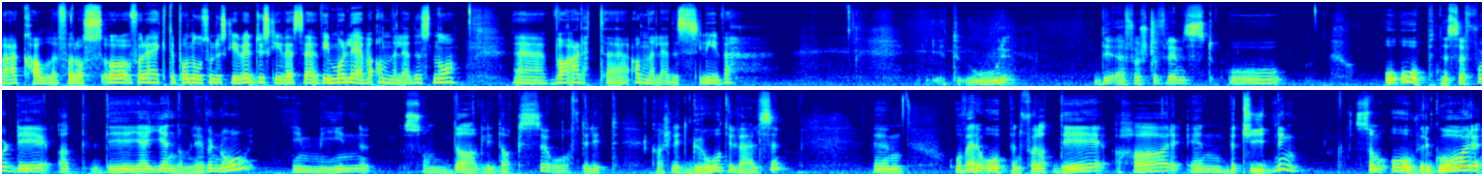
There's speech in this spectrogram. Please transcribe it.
hva er kallet for oss? Og for å hekte på noe som du skriver, du skriver at vi må leve annerledes nå. Uh, hva er dette annerledeslivet? Et ord Det er først og fremst å, å åpne seg for det at det jeg gjennomlever nå, i min sånn dagligdagse og ofte litt kanskje litt grå tilværelse. Og være åpen for at det har en betydning som overgår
